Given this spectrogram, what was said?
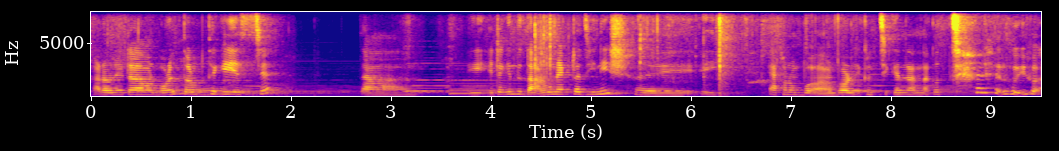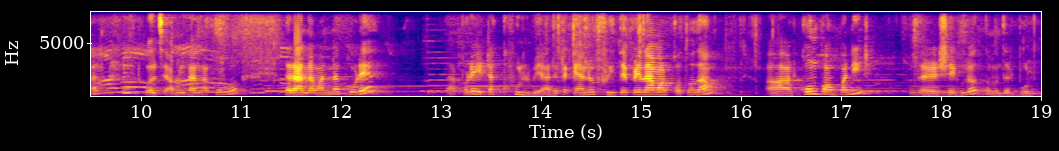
কারণ এটা আমার বরের তরফ থেকেই এসছে। তা এটা কিন্তু দারুণ একটা জিনিস এই এখনও বড় এখন চিকেন রান্না করছে রবিবার। বলছে আমি রান্না করব। রান্না বান্না করে তারপরে এটা খুলবে আর এটা কেন ফ্রিতে পেলে আমার কত দাম? আর কোন কোম্পানির সেগুলো তোমাদের বলব।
